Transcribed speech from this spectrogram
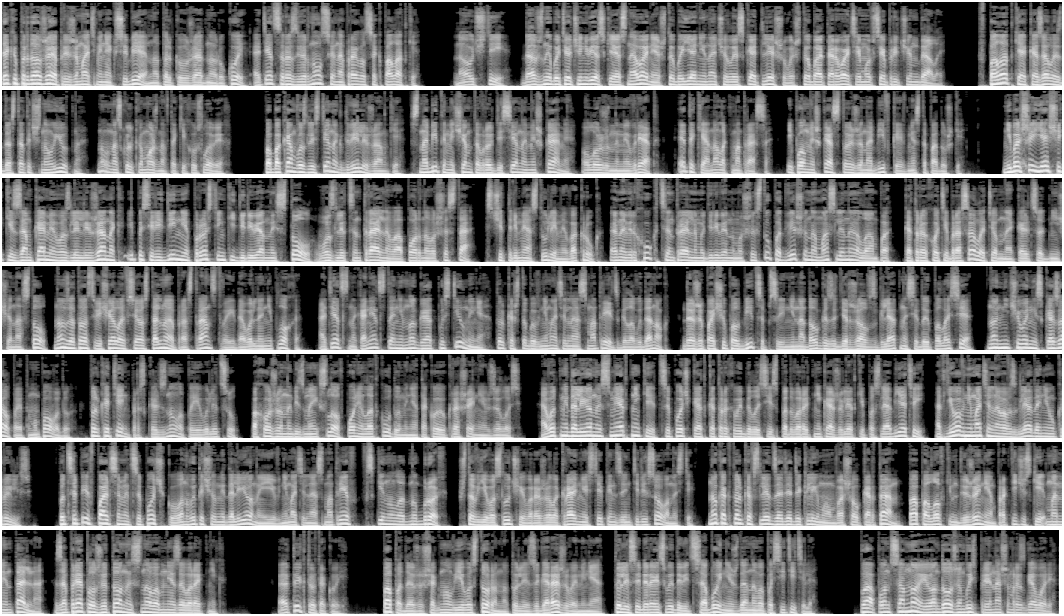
так и продолжая прижимать меня к себе, но только уже одной рукой, отец развернулся и направился к палатке. «Но учти, должны быть очень веские основания, чтобы я не начал искать Лешего, чтобы оторвать ему все причиндалы». В палатке оказалось достаточно уютно, ну, насколько можно в таких условиях. По бокам возле стенок две лежанки, с набитыми чем-то вроде сена мешками, уложенными в ряд, этакий аналог матраса, и полмешка с той же набивкой вместо подушки. Небольшие ящики с замками возле лежанок и посередине простенький деревянный стол возле центрального опорного шеста с четырьмя стульями вокруг, а наверху к центральному деревянному шесту подвешена масляная лампа, которая хоть и бросала темное кольцо днища на стол, но зато освещала все остальное пространство и довольно неплохо. Отец наконец-то немного отпустил меня, только чтобы внимательно осмотреть с головы до ног. Даже пощупал бицепсы и ненадолго задержал взгляд на седой полосе, но ничего не сказал по этому поводу. Только тень проскользнула по его лицу. Похоже, он и без моих слов понял, откуда у меня такое украшение взялось. А вот медальоны-смертники, цепочка от которых выбилась из-под воротника жилетки после объятий, от его внимательного взгляда не укрылись. Подцепив пальцами цепочку, он вытащил медальоны и, внимательно осмотрев, вскинул одну бровь, что в его случае выражало крайнюю степень заинтересованности. Но как только вслед за дядей Климом вошел картан, папа ловким движением практически моментально запрятал жетон и снова мне за воротник. «А ты кто такой?» Папа даже шагнул в его сторону, то ли загораживая меня, то ли собираясь выдавить с собой нежданного посетителя. «Пап, он со мной, и он должен быть при нашем разговоре»,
